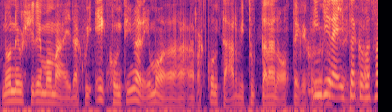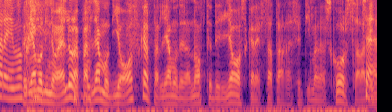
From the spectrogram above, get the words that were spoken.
non ne usciremo mai da qui e continueremo a, raccontarvi tutta la notte che cosa In diretta succede, cosa no? faremo. Speriamo di noi. Allora parliamo di Oscar, parliamo della notte degli Oscar, è stata la settimana scorsa, l'avete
